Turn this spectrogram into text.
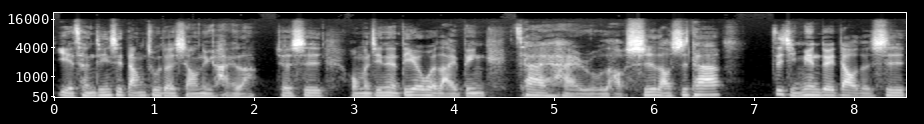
也曾经是当初的小女孩啦，就是我们今天的第二位来宾蔡海如老师。老师她。自己面对到的是，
